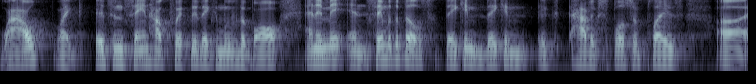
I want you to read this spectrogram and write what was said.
wow, like it's insane how quickly they can move the ball, and it may, and same with the Bills, they can they can have explosive plays uh,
